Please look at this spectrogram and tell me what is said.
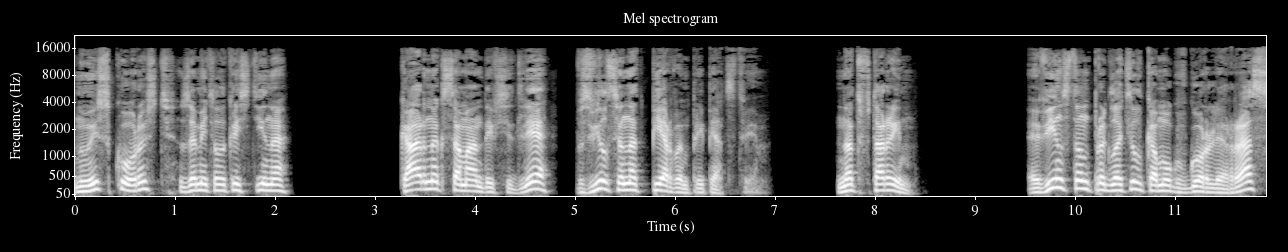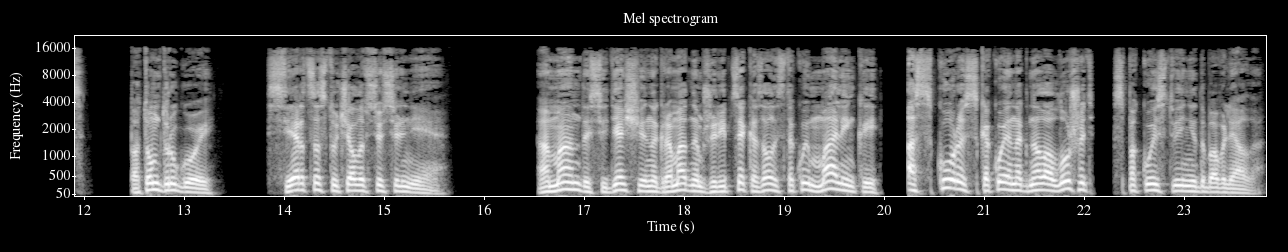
«Ну и скорость», — заметила Кристина. Карнак с Амандой в седле взвился над первым препятствием. Над вторым. Винстон проглотил комок в горле раз, потом другой. Сердце стучало все сильнее. Аманда, сидящая на громадном жеребце, казалась такой маленькой, а скорость, с какой она гнала лошадь, спокойствия не добавляла.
